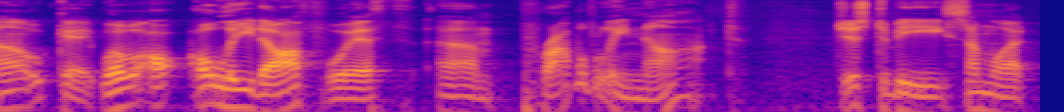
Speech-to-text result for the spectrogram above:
Okay. Well, I'll, I'll lead off with um, probably not. Just to be somewhat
